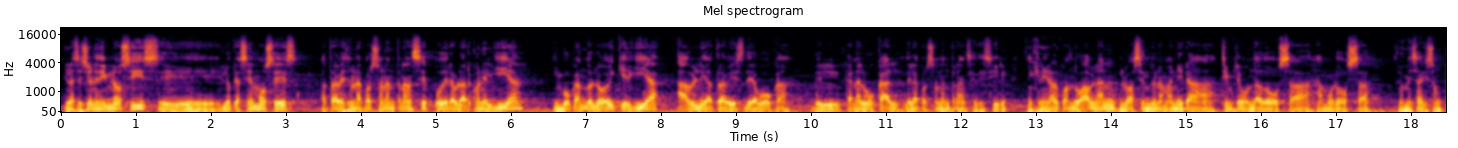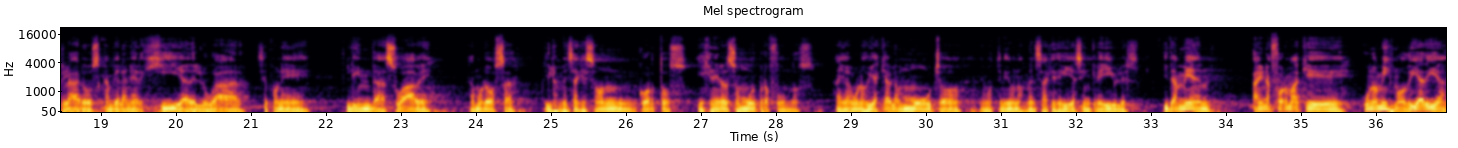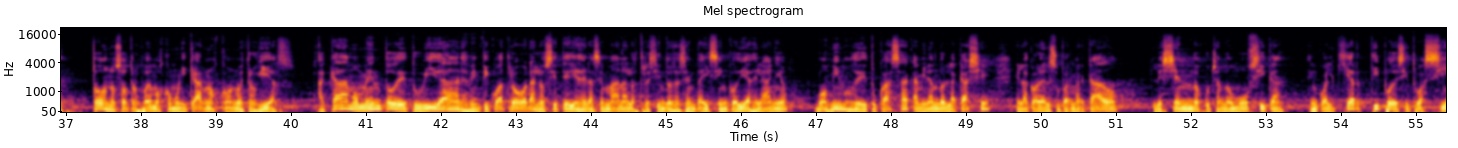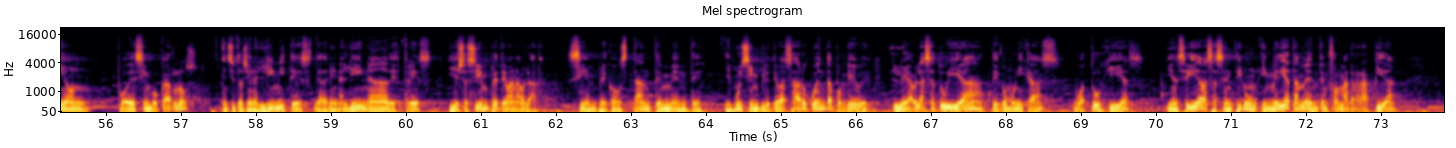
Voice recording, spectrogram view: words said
En las sesiones de hipnosis eh, lo que hacemos es, a través de una persona en trance, poder hablar con el guía, invocándolo y que el guía hable a través de la boca del canal vocal de la persona en trance. Es decir, en general cuando hablan lo hacen de una manera siempre bondadosa, amorosa. Los mensajes son claros, cambia la energía del lugar, se pone linda, suave, amorosa. Y los mensajes son cortos y en general son muy profundos. Hay algunos guías que hablan mucho, hemos tenido unos mensajes de guías increíbles. Y también hay una forma que uno mismo, día a día, todos nosotros podemos comunicarnos con nuestros guías. A cada momento de tu vida, las 24 horas, los 7 días de la semana, los 365 días del año, vos mismo desde tu casa, caminando en la calle, en la cola del supermercado, leyendo, escuchando música, en cualquier tipo de situación podés invocarlos, en situaciones límites de adrenalina, de estrés, y ellos siempre te van a hablar, siempre, constantemente y es muy simple, te vas a dar cuenta porque le hablas a tu guía, te comunicas, o a tus guías, y enseguida vas a sentir un, inmediatamente, en forma rápida,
